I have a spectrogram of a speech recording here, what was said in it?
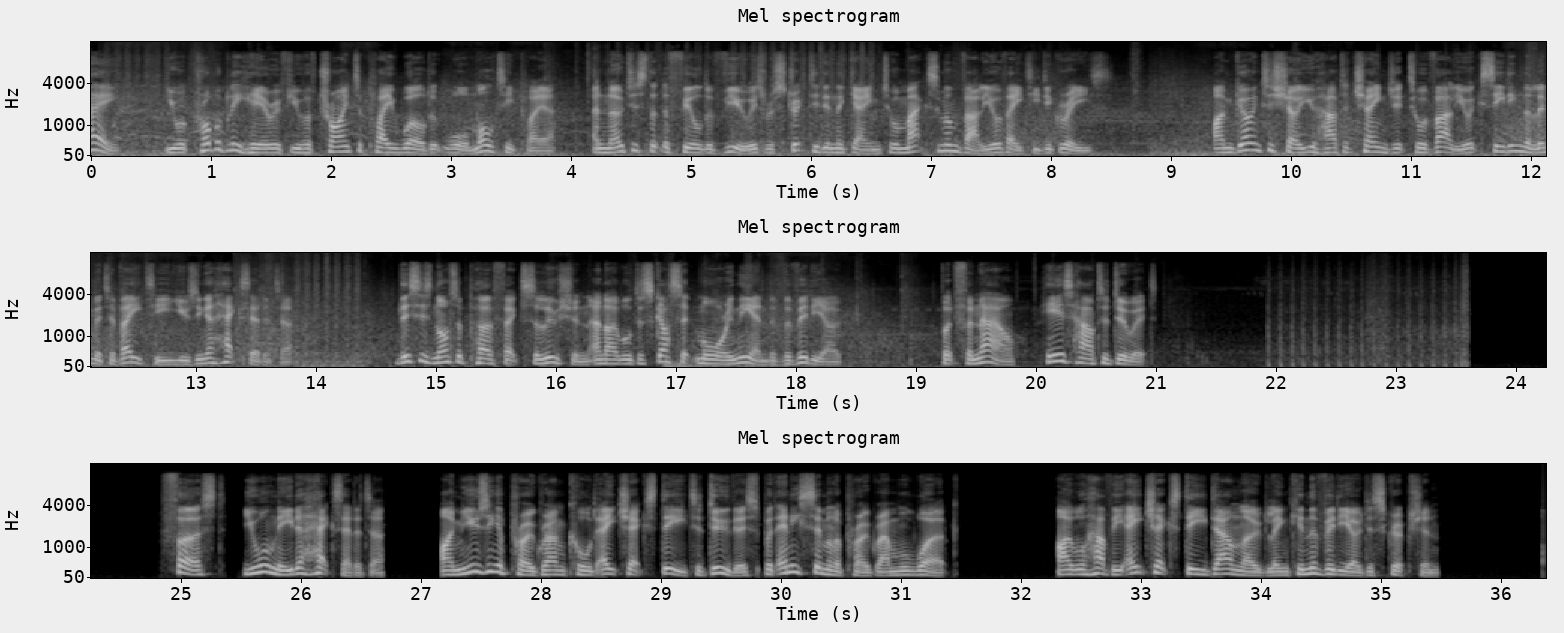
Hey, you are probably here if you have tried to play World at War multiplayer and noticed that the field of view is restricted in the game to a maximum value of 80 degrees. I'm going to show you how to change it to a value exceeding the limit of 80 using a hex editor. This is not a perfect solution and I will discuss it more in the end of the video. But for now, here's how to do it. First, you will need a hex editor. I'm using a program called HXD to do this but any similar program will work. I will have the HXD download link in the video description.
